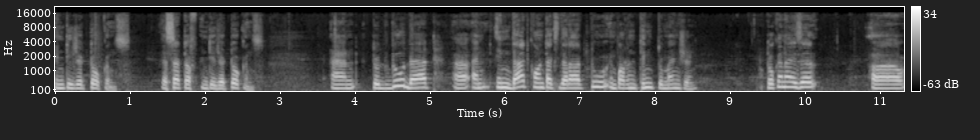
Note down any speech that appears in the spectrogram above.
integer tokens, a set of integer tokens. And to do that, uh, and in that context, there are two important things to mention. Tokenizer uh,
